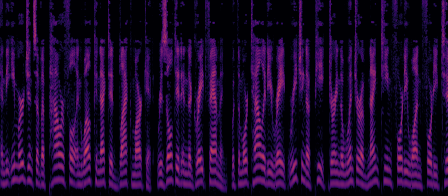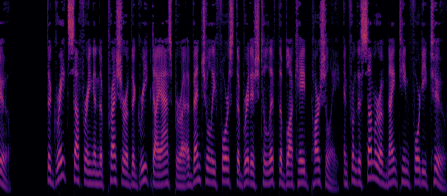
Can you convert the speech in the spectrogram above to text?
and the emergence of a powerful and well-connected black market, resulted in the Great Famine, with the mortality rate reaching a peak during the winter of 1941–42. The great suffering and the pressure of the Greek diaspora eventually forced the British to lift the blockade partially, and from the summer of 1942,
